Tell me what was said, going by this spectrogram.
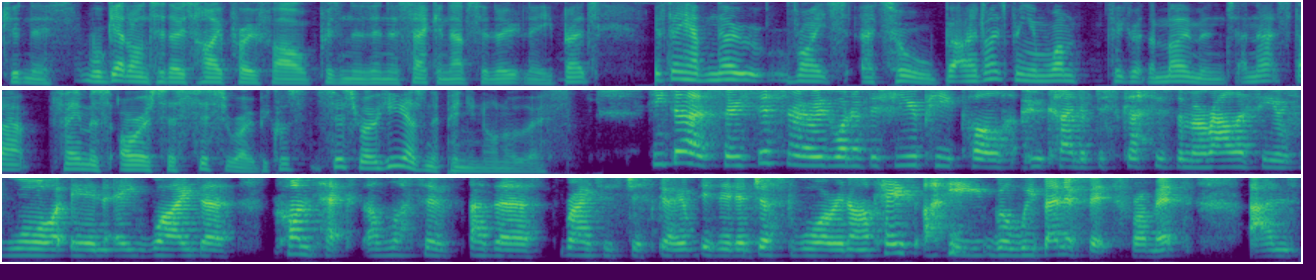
Goodness. We'll get on to those high profile prisoners in a second, absolutely. But if they have no rights at all, but I'd like to bring in one figure at the moment, and that's that famous orator Cicero, because Cicero, he has an opinion on all this. He does. So Cicero is one of the few people who kind of discusses the morality of war in a wider context. A lot of other writers just go, is it a just war in our case? I.e., will we benefit from it? And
